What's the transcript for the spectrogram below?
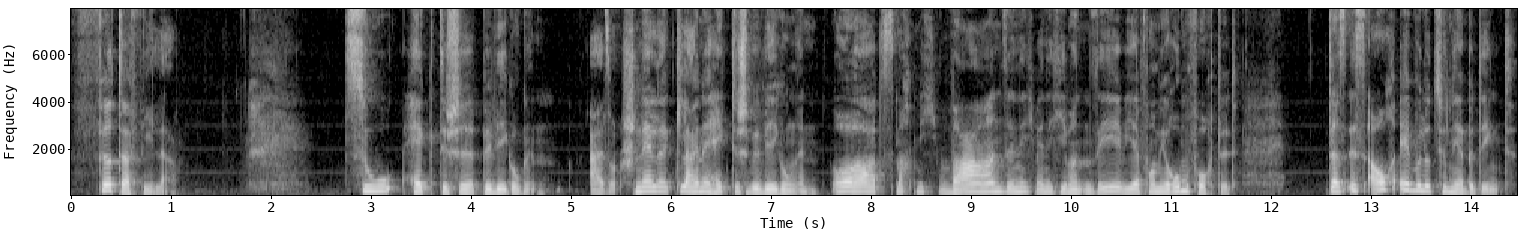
Vierter Fehler. Zu hektische Bewegungen. Also schnelle, kleine, hektische Bewegungen. Oh, das macht mich wahnsinnig, wenn ich jemanden sehe, wie er vor mir rumfuchtelt. Das ist auch evolutionär bedingt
